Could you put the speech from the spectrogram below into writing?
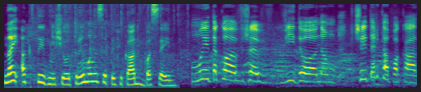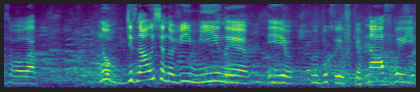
Найактивніші отримали сертифікат в басейн. Ми таке вже відео нам вчителька показувала. Ну, дізналися нові міни і вибухівки, назви їх.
